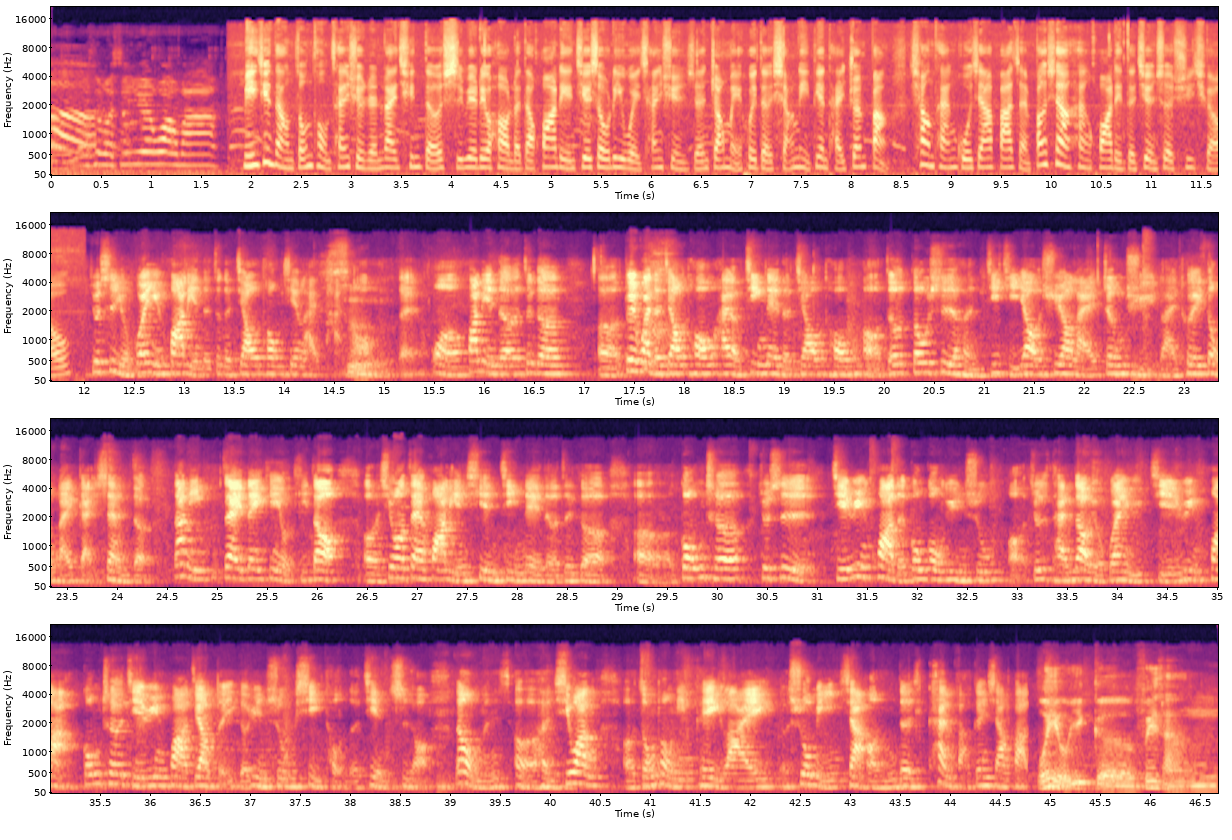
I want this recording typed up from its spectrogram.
有什么新愿望吗？民进党总统参选人赖清德十月六号来到花莲接受立委参选人张美惠的“想你”电台专访，畅谈国家发展方向和花莲的建设需求。就是有关于花莲的这个交通，先来谈哦。对，我花莲的这个呃对外的交通，还有境内的交通，哦，都都是很积极要需要来争取、来推动、来改善的。那您在那一天有提到，呃，希望在花莲县境内的这个呃公车，就是捷运化的公共运输，哦，就是谈到有关于捷运化、公车捷运化这样的一个运输系统的建制哦。那我们呃很希望呃总统您可以来说明一下哈，您的看法跟想法。我有一个非常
